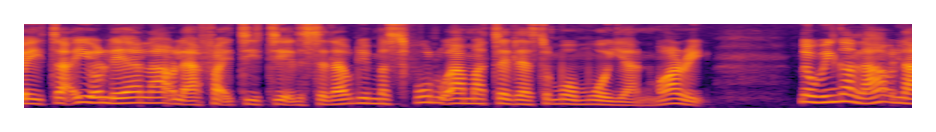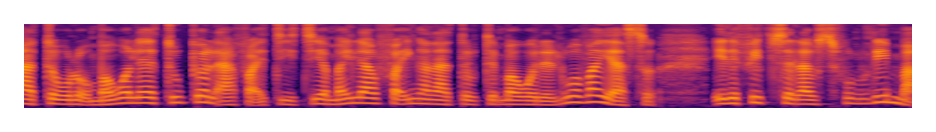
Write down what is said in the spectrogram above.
Peitaʻi o lea la o le a faaitiitia i e le selau lima sefulu a mata i le aso muamua i januari. No winga la o la tau lo maua lea tupe o le awha e titia mai la wha inga la tau te maua le lua vai aso i le fitu se lau sfuru lima.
